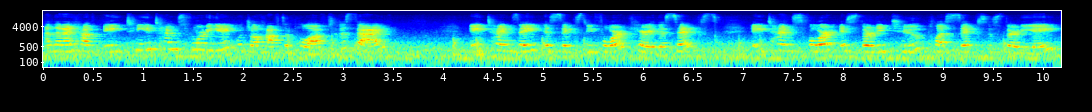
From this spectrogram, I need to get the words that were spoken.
And then I have 18 times 48, which I'll have to pull off to the side. 8 times 8 is 64, carry the 6. 8 times 4 is 32, plus 6 is 38.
